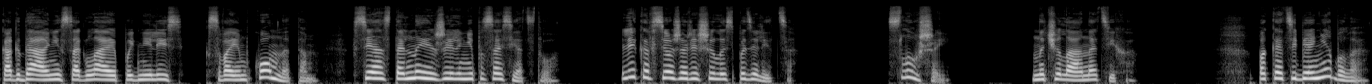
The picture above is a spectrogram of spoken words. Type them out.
Когда они с Аглаей поднялись к своим комнатам, все остальные жили не по соседству. Лика все же решилась поделиться. «Слушай», — начала она тихо, — «пока тебя не было,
